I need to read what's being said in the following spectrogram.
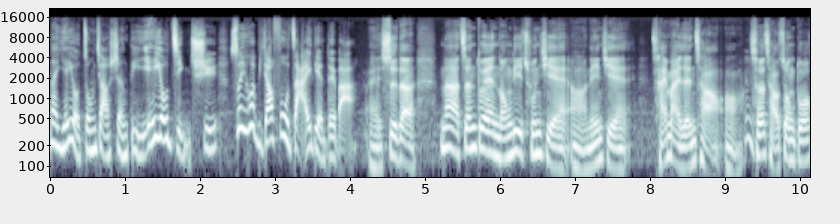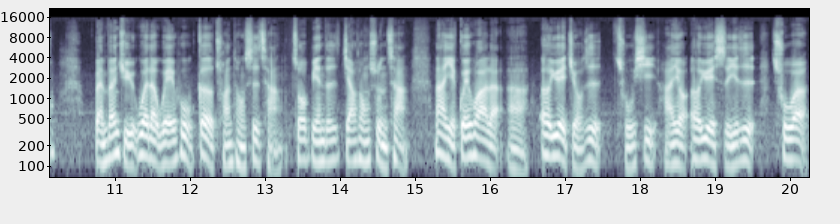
那也有宗教圣地，也有景区，所以会比较复杂一点，对吧？哎，是的。那针对农历春节啊年节采买人潮啊车潮众多。嗯本分局为了维护各传统市场周边的交通顺畅，那也规划了啊，二月九日除夕，还有二月十一日初二，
